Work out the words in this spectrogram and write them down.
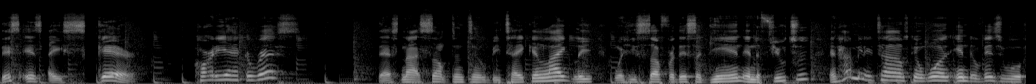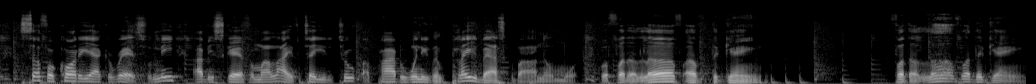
This is a scare. Cardiac arrest? That's not something to be taken lightly when he suffer this again in the future. And how many times can one individual suffer cardiac arrest? For me, I'd be scared for my life. Tell you the truth, I probably wouldn't even play basketball no more. But for the love of the game for the love of the game.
